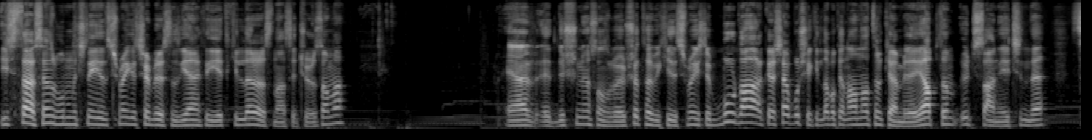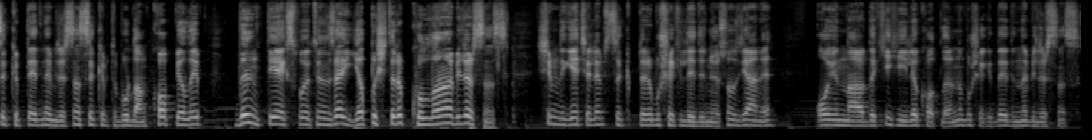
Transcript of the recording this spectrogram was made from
isterseniz bunun içine iletişime geçebilirsiniz. Genellikle yetkililer arasından seçiyoruz ama eğer e, düşünüyorsanız böyle bir şey tabii ki iletişime geçin. Buradan arkadaşlar bu şekilde bakın anlatırken bile yaptım. 3 saniye içinde script edinebilirsiniz. Script'i buradan kopyalayıp dınk diye exploit'inize yapıştırıp kullanabilirsiniz. Şimdi geçelim script'leri bu şekilde ediniyorsunuz. Yani oyunlardaki hile kodlarını bu şekilde edinebilirsiniz.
